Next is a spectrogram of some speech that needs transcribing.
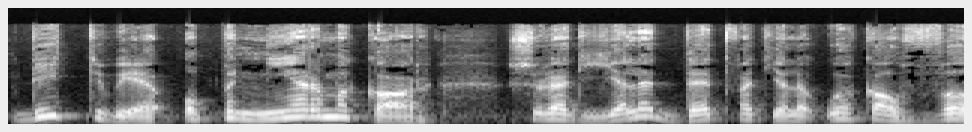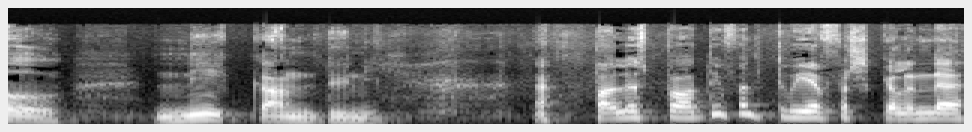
Die twee opneer mekaar sodat julle dit wat julle ook al wil nie kan doen nie. Paulus praat nie van twee verskillende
